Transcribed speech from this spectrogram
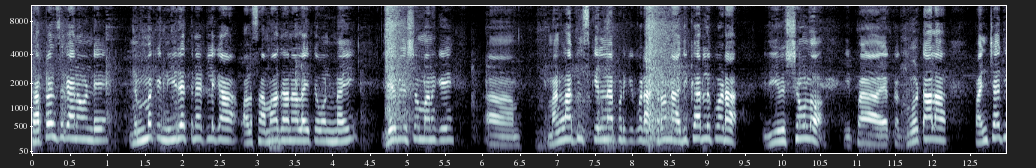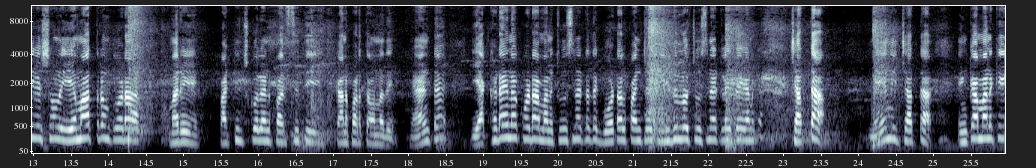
సర్పంచ్ కానివ్వండి నిమ్మకి నీరెత్తినట్లుగా వాళ్ళ సమాధానాలు అయితే ఉంటున్నాయి. ఇదే విషయం మనకి ఆ, మండల ఆఫీస్కి వెళ్ళినప్పటికీ కూడా అక్కడ ఉన్న అధికారులు కూడా ఈ విషయంలో ఈ ప యొక్క గోటాల పంచాయతీ విషయంలో ఏమాత్రం కూడా మరి పట్టించుకోలేని పరిస్థితి కనపడుతూ ఉన్నది. అంటే ఎక్కడైనా కూడా మనం చూసినట్లయితే గోటాల పంచాయతీ వీధుల్లో చూసినట్లయితే కనుక చెత్త మెయిన్ ఈ చెత్త. ఇంకా మనకి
